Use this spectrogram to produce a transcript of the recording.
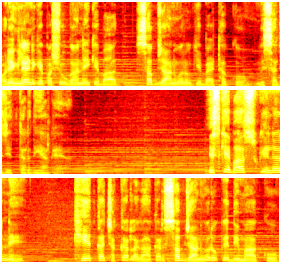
और इंग्लैंड के पशु गाने के बाद सब जानवरों की बैठक को विसर्जित कर दिया गया। इसके बाद सुकेलर ने खेत का चक्कर लगाकर सब जानवरों के दिमाग को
